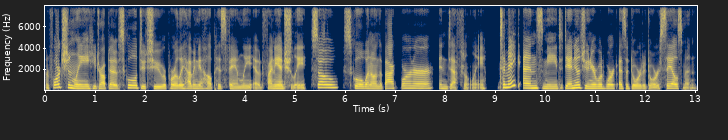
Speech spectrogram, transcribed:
Unfortunately, he dropped out of school due to reportedly having to help his family out financially, so school went on the back burner indefinitely. To make ends meet, Daniel Jr. would work as a door to door salesman.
